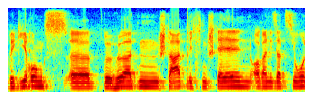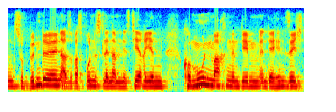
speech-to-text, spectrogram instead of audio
Regierungsbehörden, äh, staatlichen Stellen, Organisationen zu bündeln, also was Bundesländer, Ministerien, Kommunen machen in, dem, in der Hinsicht,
